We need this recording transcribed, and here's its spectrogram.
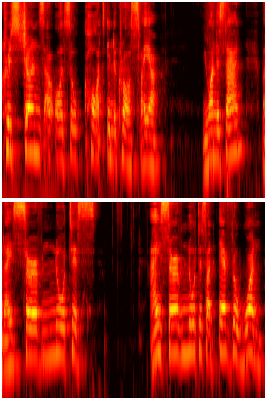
Christians are also caught in the crossfire. You understand? But I serve notice. I serve notice on everyone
